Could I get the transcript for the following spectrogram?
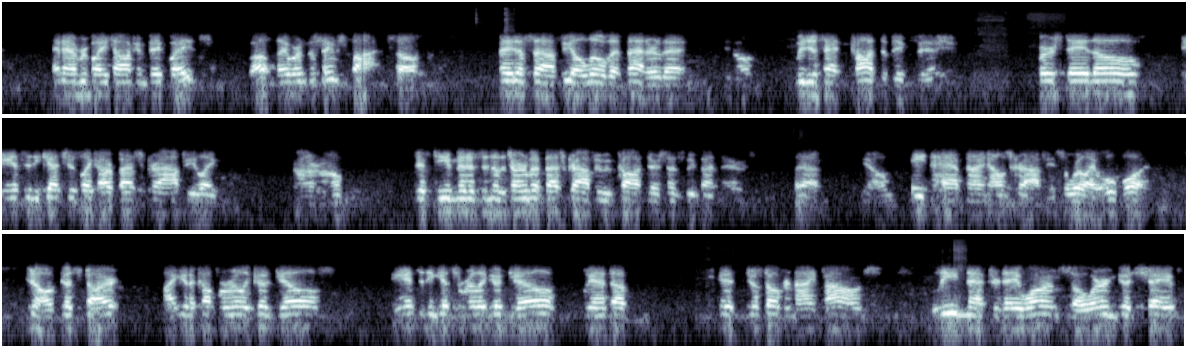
and everybody talking big weights. Well, they were in the same spot. So made us uh, feel a little bit better that, you know, we just hadn't caught the big fish. First day, though, Anthony catches like our best crappie, like, I don't know, 15 minutes into the tournament, best crappie we've caught there since we've been there. Uh, you know, eight and a half, nine ounce crappie. So we're like, oh boy, you know, good start. I get a couple really good gills. Anthony gets a really good gill. We end up getting just over nine pounds, leading after day one. So we're in good shape.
